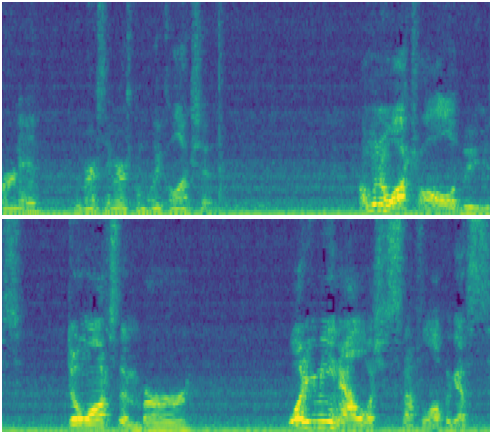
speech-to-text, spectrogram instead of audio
Ferdinand, The Mercy Bears Complete Collection. I'm gonna watch all of these. Don't watch them, Bird. What do you mean, Aloysius Snuffleupagus?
